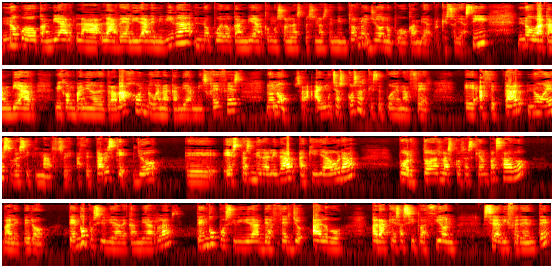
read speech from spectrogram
No puedo cambiar la, realidad de mi vida, no puedo cambiar cómo son las personas de mi entorno, yo no puedo cambiar porque soy así, no va a cambiar mi compañero de trabajo, no van a cambiar mis jefes. No, no, o sea, hay muchas cosas que se pueden hacer. Eh, aceptar no es resignarse, aceptar es que yo, esta es mi realidad aquí y ahora, por todas las cosas que han pasado, vale, pero ¿Tengo posibilidad de cambiarlas? ¿Tengo posibilidad de hacer yo algo para que esa situación sea diferente?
